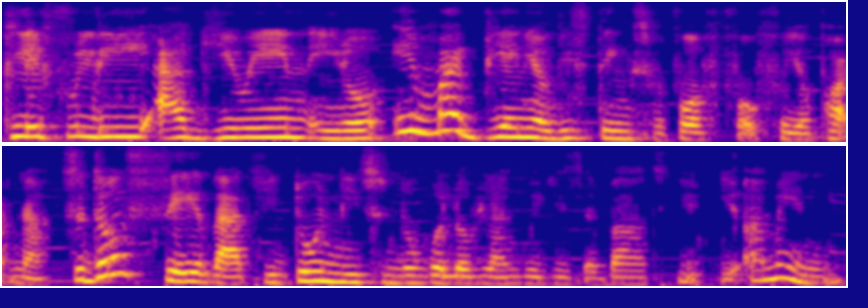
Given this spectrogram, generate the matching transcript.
playfully arguing, you know, it might be any of these things for, for, for, for your partner. So don't say that you don't need to know what love language is about. You, you, I mean,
